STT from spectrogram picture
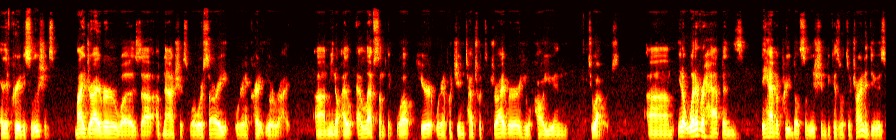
and they've created solutions. My driver was uh, obnoxious. Well, we're sorry. We're going to credit your ride. Um, you know, I, I left something. Well, here, we're going to put you in touch with the driver. He will call you in two hours. Um, you know, whatever happens, they have a pre-built solution because what they're trying to do is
